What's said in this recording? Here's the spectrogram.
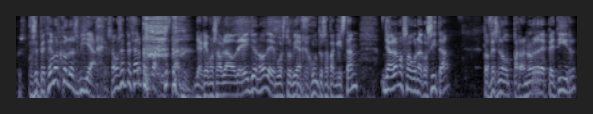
pues Pues empecemos con los viajes. Vamos a empezar por Pakistán. Ya que hemos hablado de ello, ¿no? De vuestro viaje juntos a Pakistán. Ya hablamos alguna cosita. Entonces, no, para no repetir,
